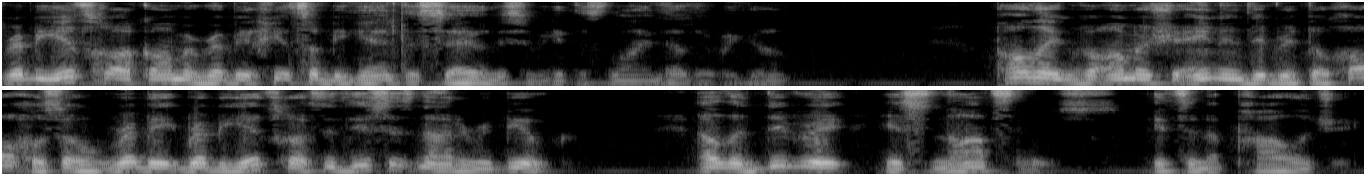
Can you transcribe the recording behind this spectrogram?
Rabbi Yitzchak Omer, Rabbi Yitzchak began to say, let me see if we get this lined up, there we go. Polig v'omer she'enin divrei tochacho. So Rabbi, Rabbi Yitzchak said, this is not a rebuke. Ela divrei hisnatzlus. It's an apology.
